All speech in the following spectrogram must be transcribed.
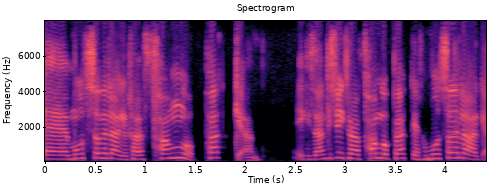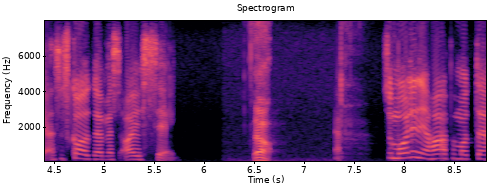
eh, motstanderlaget klarer å fange opp pucken, hvis vi klarer å fange opp pucken for motstanderlaget, så skal det dømmes icing. ja. Så mållinja har på en måte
